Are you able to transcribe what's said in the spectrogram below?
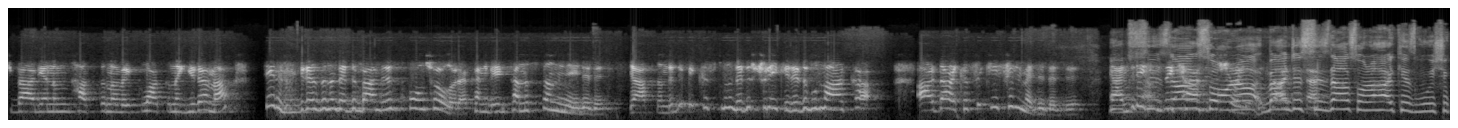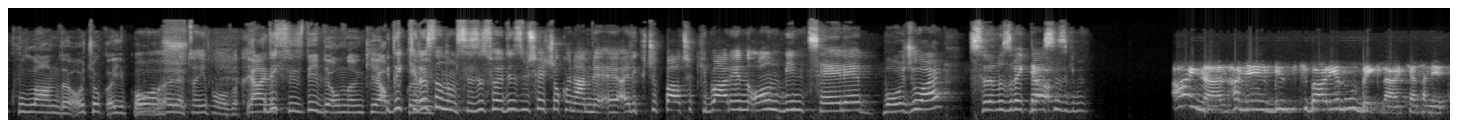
Kibarya'nın hakkına ve kul hakkına giremem. Şey dedim birazını dedi ben dedi sponsor olarak hani beni tanıtsan niye dedi yaptın dedi. Bir kısmını dedi sürekli dedi bunun arka ardı arkası kesilmedi dedi. Yani direkt sizden sonra bence zaten. sizden sonra herkes bu işi kullandı. O çok ayıp O olmuş. evet ayıp oldu. Yani bir de, siz değil de onlarınki bir de yaptıkları. Kiraz Hanım sizin söylediğiniz bir şey çok önemli. Ee, Ali Küçükbalçık Kibariye'nin 10 bin TL borcu var. Sıranızı beklersiniz gibi. Aynen hani biz Kibarya'nı beklerken hani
